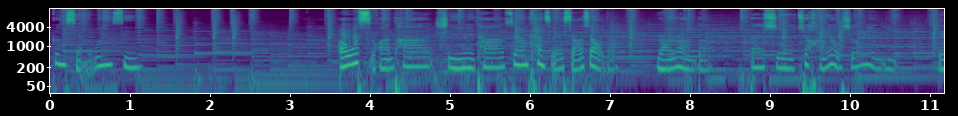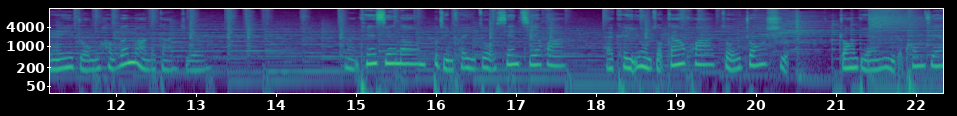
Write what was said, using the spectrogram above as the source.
更显得温馨。而我喜欢它，是因为它虽然看起来小小的、软软的，但是却很有生命力，给人一种很温暖的感觉。满天星呢，不仅可以做鲜切花，还可以用作干花作为装饰，装点你的空间。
